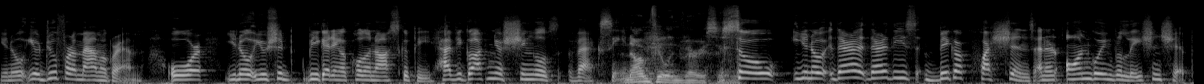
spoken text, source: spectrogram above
you know, you're due for a mammogram, or, you know, you should be getting a colonoscopy. Have you gotten your shingles vaccine? Now I'm feeling very sick. So, you know, there, are, there are these bigger questions and an ongoing relationship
